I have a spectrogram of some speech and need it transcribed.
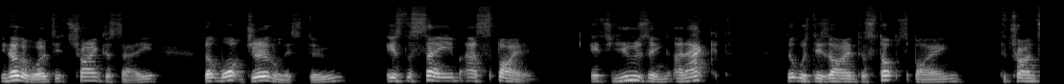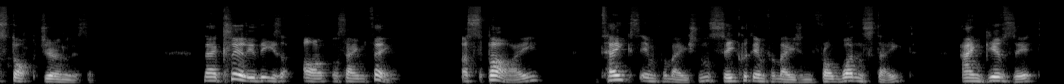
In other words, it's trying to say that what journalists do is the same as spying. It's using an act that was designed to stop spying to try and stop journalism. Now, clearly, these aren't the same thing. A spy takes information, secret information from one state, and gives it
